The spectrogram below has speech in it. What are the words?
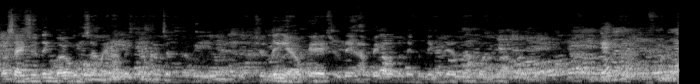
Selesai syuting baru aku bisa main HP segala macam. Tapi syuting ya oke syuting HP kalau penting-penting aja telepon apa oke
